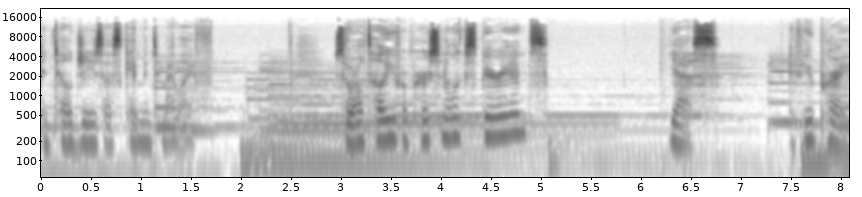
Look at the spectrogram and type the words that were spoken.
until Jesus came into my life. So I'll tell you from personal experience yes, if you pray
